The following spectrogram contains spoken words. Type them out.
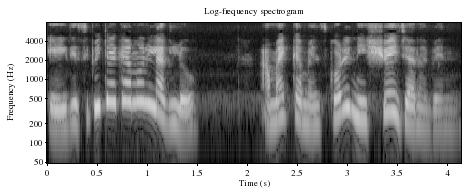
এই রেসিপিটা কেমন লাগল, আমায় কমেন্টস করে নিশ্চয়ই জানাবেন।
